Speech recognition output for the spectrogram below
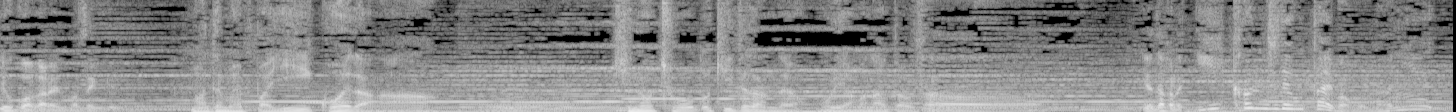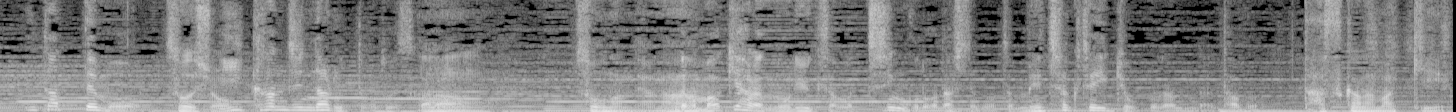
よくわかりませんけど。まあでもやっぱいい声だな昨日ちょうど聞いてたんだよ。森山直太朗さん。いや、だからいい感じで歌えばもう何歌っても、そうでしょいい感じになるってことですから、うん。そうなんだよな。だから牧原紀之さんがチンコとか出してもめちゃくちゃいい曲なんだよ、多分。出すかな、マッキー。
